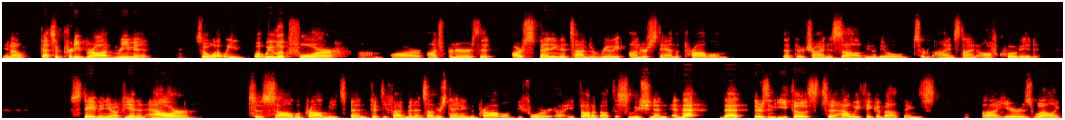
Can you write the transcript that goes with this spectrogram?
you know, that's a pretty broad remit. So what we what we look for um, are entrepreneurs that are spending the time to really understand the problem that they're trying to solve. You know, the old sort of Einstein off-quoted statement. You know, if you had an hour to solve a problem, he'd spend 55 minutes understanding the problem before uh, he thought about the solution. And and that that there's an ethos to how we think about things uh, here as well. Like,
